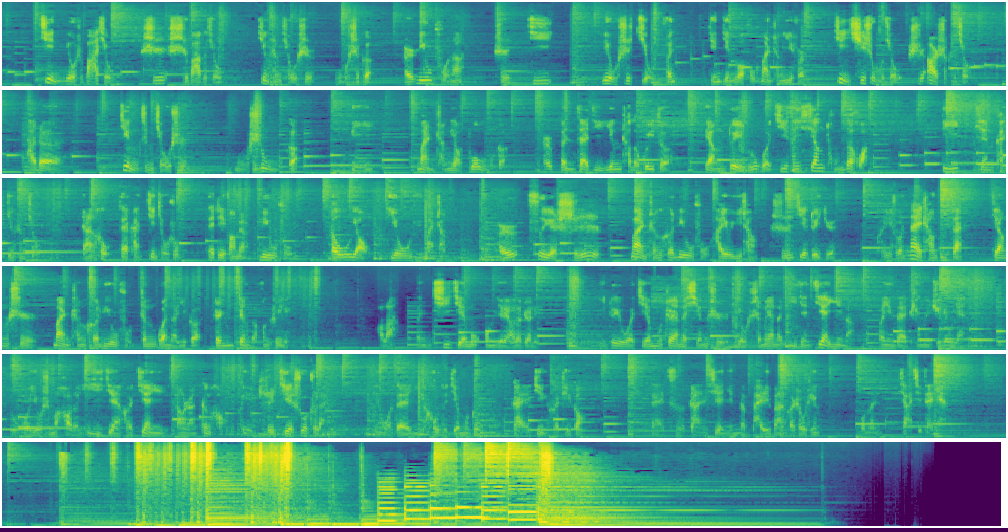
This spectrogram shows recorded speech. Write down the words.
进六十八球，失十八个球，净胜球是五十个。而利物浦呢是积六十九分，仅仅落后曼城一分，进七十五球，失二十个球，他的净胜球是五十五个。比曼城要多五个，而本赛季英超的规则，两队如果积分相同的话，第一先看净胜球，然后再看进球数，在这方面利物浦都要优于曼城。而四月十日，曼城和利物浦还有一场直接对决，可以说那场比赛将是曼城和利物浦争冠的一个真正的分水岭。好了，本期节目我们就聊到这里。你对我节目这样的形式有什么样的意见建议呢？欢迎在评论区留言。如果有什么好的意见和建议，当然更好，可以直接说出来，令我在以后的节目中改进和提高。再次感谢您的陪伴和收听，我们下期再见。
